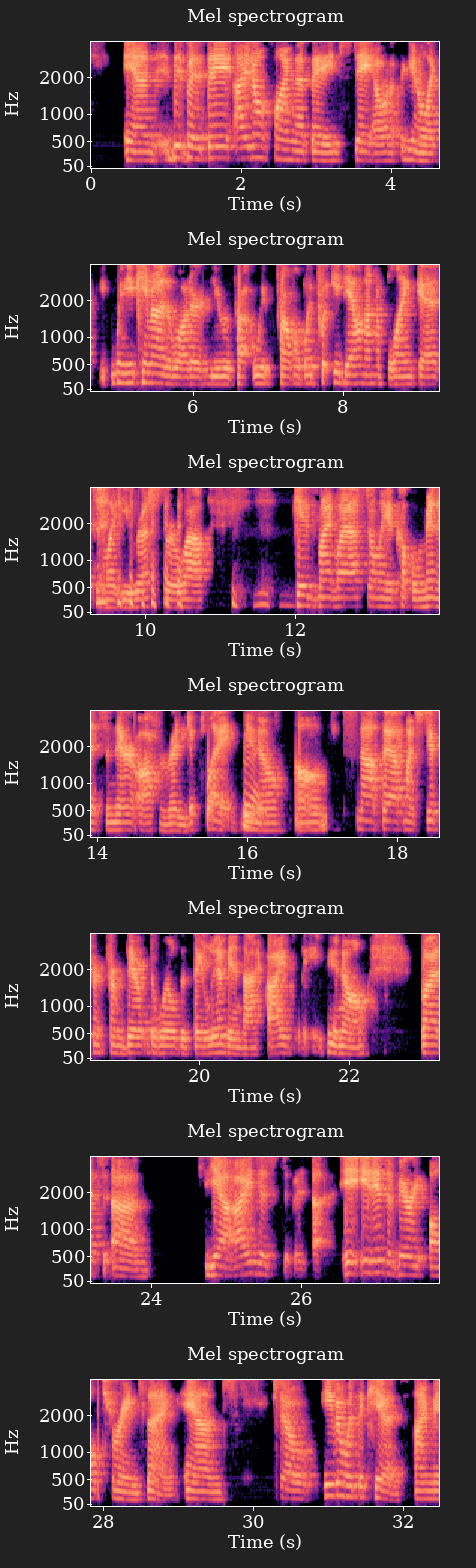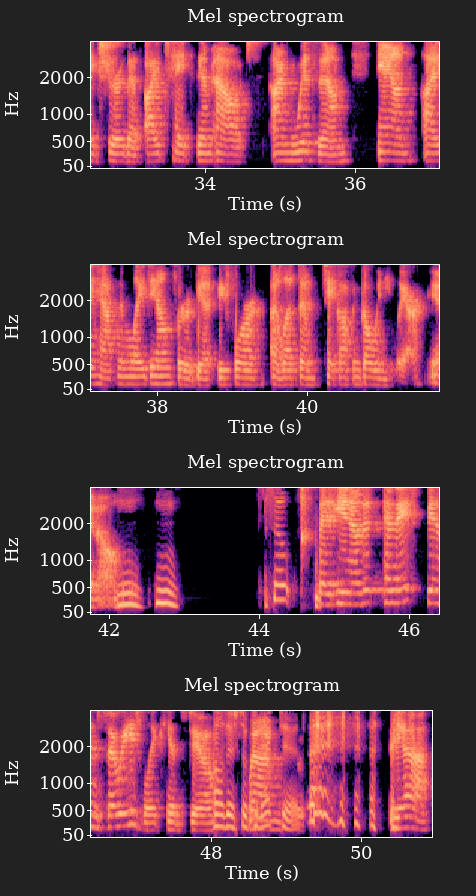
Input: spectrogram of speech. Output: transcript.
and th- but they i don't find that they stay out you know like when you came out of the water you would pro- we probably put you down on a blanket and let you rest for a while. Kids might last only a couple minutes and they're off and ready to play you Right. know? Um, it's not that much different from their, the world that they live in i, I believe you know? But um, yeah i just uh, it, it is a very altering thing. And so even with the kids i make sure that i take them out i'm with them and i have them lay down for a bit before i let them take off and go anywhere you know Mm, mm. So, but you know that and they spin so easily kids do oh, they're so connected. yeah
